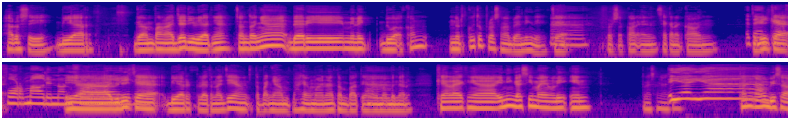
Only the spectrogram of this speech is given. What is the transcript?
harus sih biar gampang aja dilihatnya contohnya dari milik dua account menurutku itu personal branding deh kayak Ah. first account and second account Itu Jadi yang kayak, kayak- formal dan non Iya, formal jadi gitu. ya. kayak biar kelihatan aja yang tempat nyampah yang mana tempat yang Ah. emang benar. Kayak layaknya ini gak sih main LinkedIn? Ngerasa gak sih? Iya iya. Kan kamu bisa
